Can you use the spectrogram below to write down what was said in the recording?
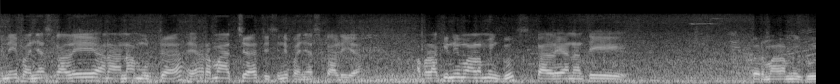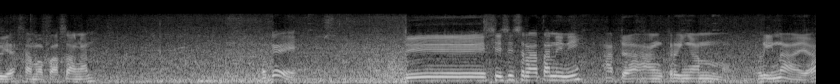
Ini banyak sekali anak-anak muda ya remaja di sini banyak sekali ya. Apalagi ini malam minggu sekalian nanti bermalam minggu ya sama pasangan. Oke di sisi selatan ini ada angkringan Lina ya.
